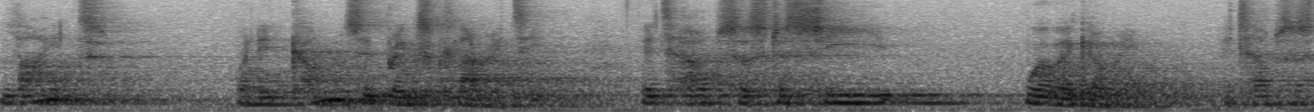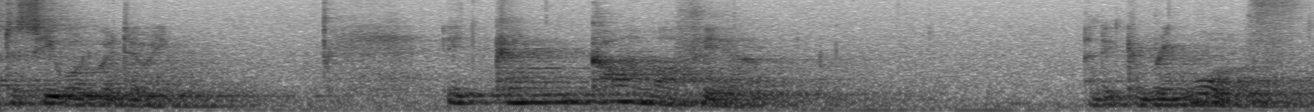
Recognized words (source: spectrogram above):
Light, when it comes, it brings clarity. It helps us to see where we're going. It helps us to see what we're doing. It can calm our fear. And it can bring warmth.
